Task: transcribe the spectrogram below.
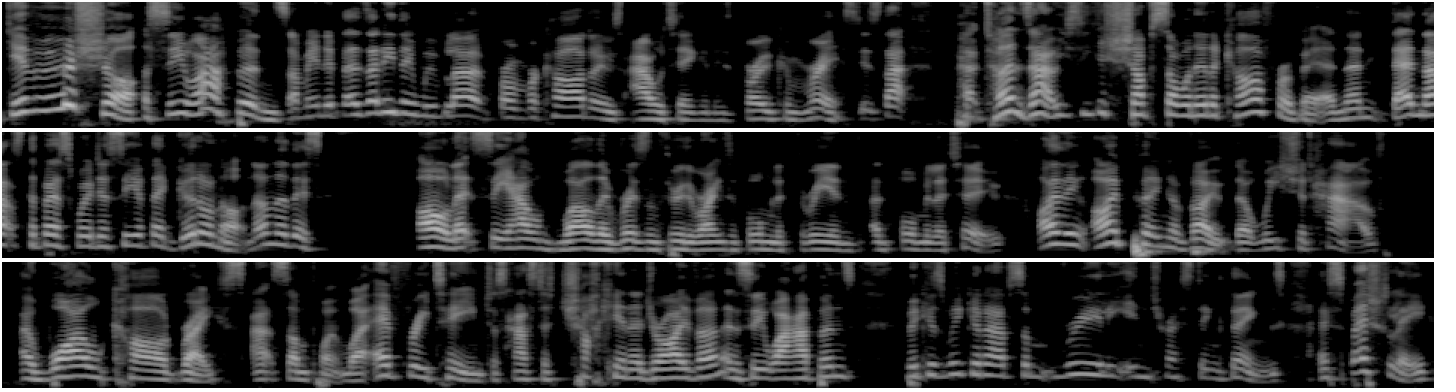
Give him a shot, see what happens. I mean, if there's anything we've learned from Ricciardo's outing and his broken wrist, it's that turns out you see just shove someone in a car for a bit, and then then that's the best way to see if they're good or not. None of this oh, let's see how well they've risen through the ranks of Formula 3 and, and Formula 2. I think I'm putting a vote that we should have a wild card race at some point where every team just has to chuck in a driver and see what happens because we could have some really interesting things especially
